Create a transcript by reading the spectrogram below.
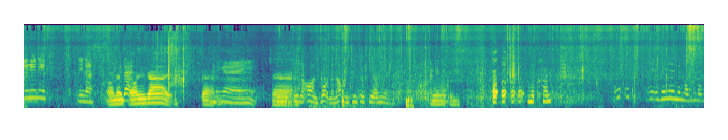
นี่นี่นี่นี่นะอ๋อนั่นเอานี่ได้จ้านี่ไงจ้าที่ละอ่อนโทษนะเนาะอันที่เขียวๆเนี่ยอันนี้มันตัวนี้เออเออเออเออหมดคัน ไม่ได้มันล้มล้ม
